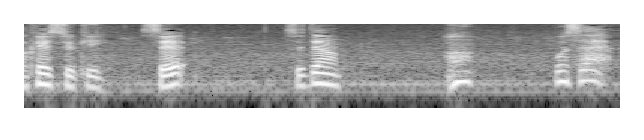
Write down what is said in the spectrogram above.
Okay, Suki, sit. Sit down. Huh? What's that?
